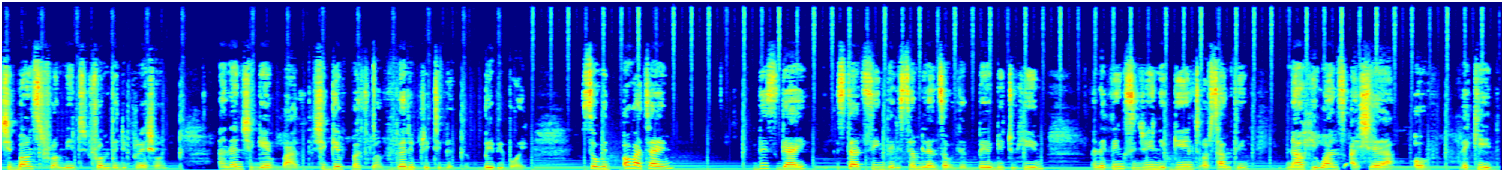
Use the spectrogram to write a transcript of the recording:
She bounced from it from the depression and then she gave birth she gave birth to a very pretty baby boy. So with over time this guy starts seeing the resemblance of the baby to him. And i think sijui guilt or something. Now he wants a share of the kid.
